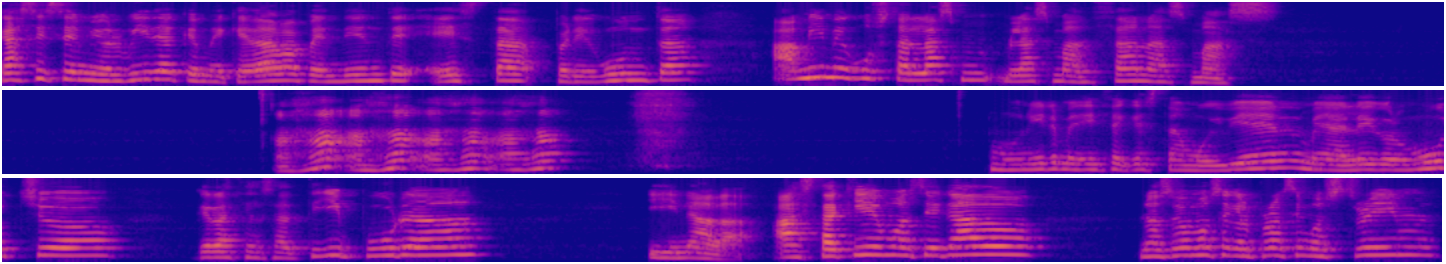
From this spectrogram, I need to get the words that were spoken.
Casi se me olvida que me quedaba pendiente esta pregunta. A mí me gustan las, las manzanas más. Ajá, ajá, ajá, ajá. Munir me dice que está muy bien, me alegro mucho. Gracias a ti, pura. Y nada, hasta aquí hemos llegado. Nos vemos en el próximo stream.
